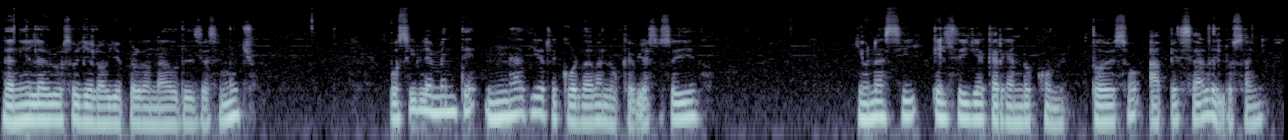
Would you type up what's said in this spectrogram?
Daniel Laruso ya lo había perdonado desde hace mucho. Posiblemente nadie recordaba lo que había sucedido. Y aún así, él seguía cargando con todo eso a pesar de los años.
